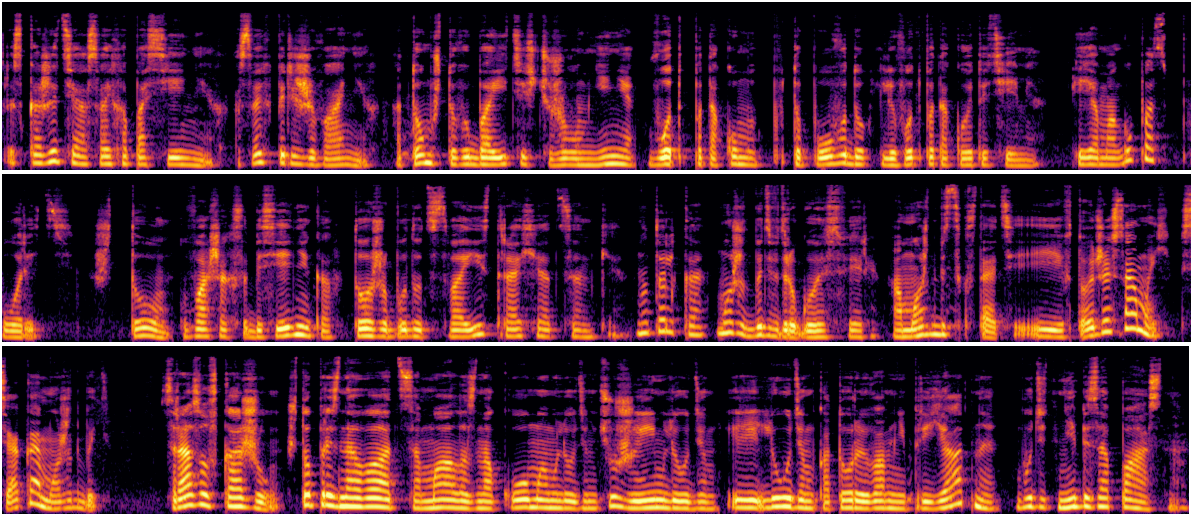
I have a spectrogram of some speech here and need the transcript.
Расскажите о своих опасениях, о своих переживаниях, о том, что вы боитесь чужого мнения вот по такому-то поводу или вот по такой-то теме. И я могу поспорить, что у ваших собеседников тоже будут свои страхи оценки, но только, может быть, в другой сфере. А может быть, кстати, и в той же самой. Всякое может быть. Сразу скажу, что признаваться мало знакомым людям, чужим людям или людям, которые вам неприятны, будет небезопасно.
